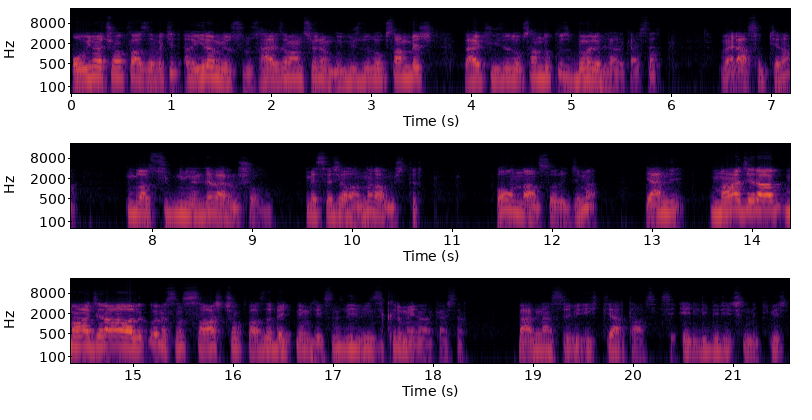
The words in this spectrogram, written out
oyuna çok fazla vakit ayıramıyorsunuz. Her zaman söylüyorum bu %95 belki %99 böyledir arkadaşlar. Velhasıl kelam buradan subliminali de vermiş oldum. Mesajı alanlar almıştır. Ondan sonracıma yani macera macera ağırlıklı oynasınız savaş çok fazla beklemeyeceksiniz. Birbirinizi kırmayın arkadaşlar. Benden size bir ihtiyar tavsiyesi. 51 yaşındaki bir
